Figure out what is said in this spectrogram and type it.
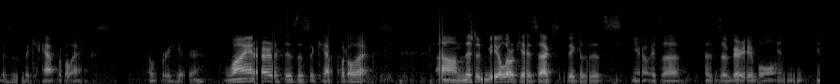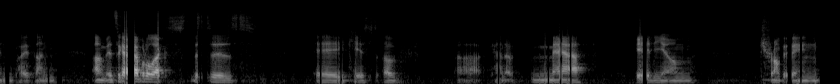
This is a capital X over here. Why on earth is this a capital X? Um, this should be a lowercase x because it's you know it's a it's a variable in in Python. Um, it's a capital X. This is a case of uh, kind of math idiom trumping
